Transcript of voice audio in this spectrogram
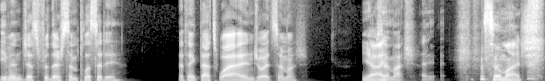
even just for their simplicity, I think that's why I enjoy it so much. Yeah, so I, much. so much.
